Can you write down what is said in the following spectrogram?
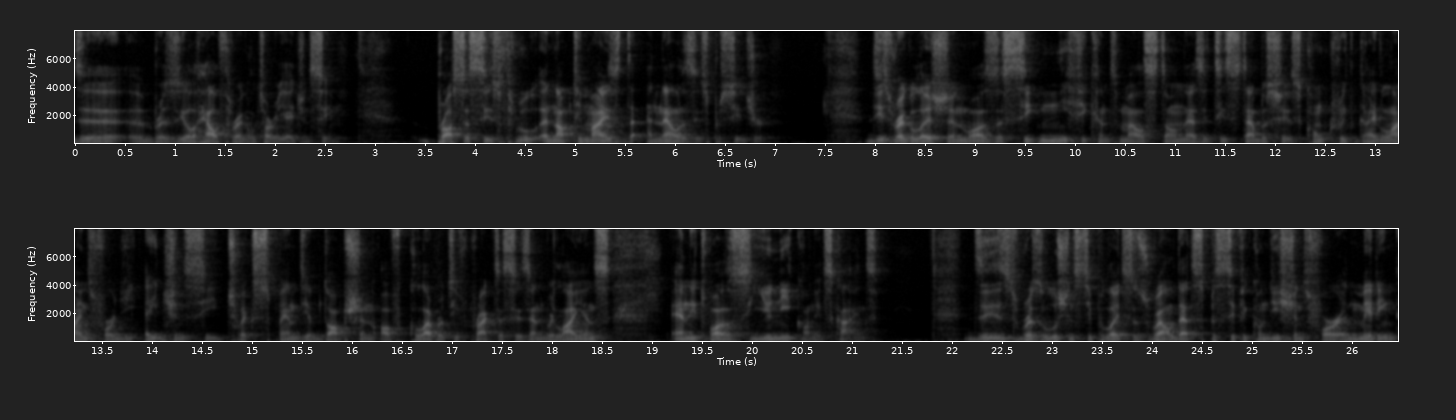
the uh, Brazil Health Regulatory Agency processes through an optimized analysis procedure. This regulation was a significant milestone as it establishes concrete guidelines for the agency to expand the adoption of collaborative practices and reliance and it was unique on its kind. This resolution stipulates as well that specific conditions for admitting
